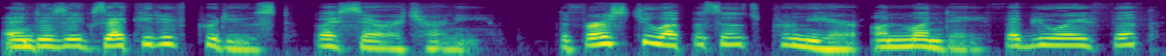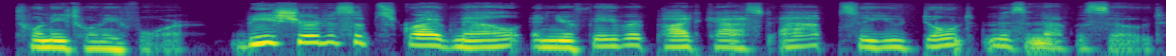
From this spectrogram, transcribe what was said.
and is executive produced by Sarah Turney. The first two episodes premiere on Monday, February 5th, 2024. Be sure to subscribe now in your favorite podcast app so you don't miss an episode.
